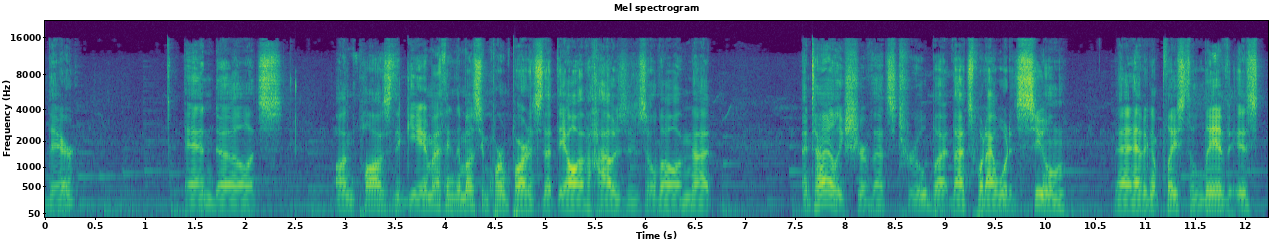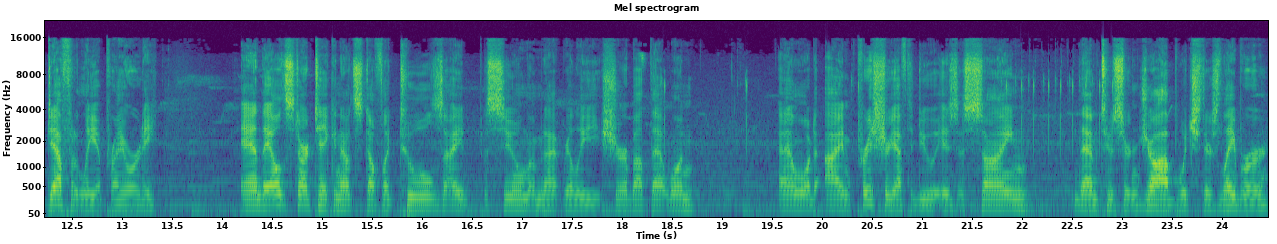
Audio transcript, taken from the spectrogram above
there. And uh, let's unpause the game. I think the most important part is that they all have houses, although I'm not entirely sure if that's true, but that's what I would assume, that having a place to live is definitely a priority. And they all start taking out stuff like tools, I assume. I'm not really sure about that one. And what I'm pretty sure you have to do is assign them to a certain job, which there's laborer,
